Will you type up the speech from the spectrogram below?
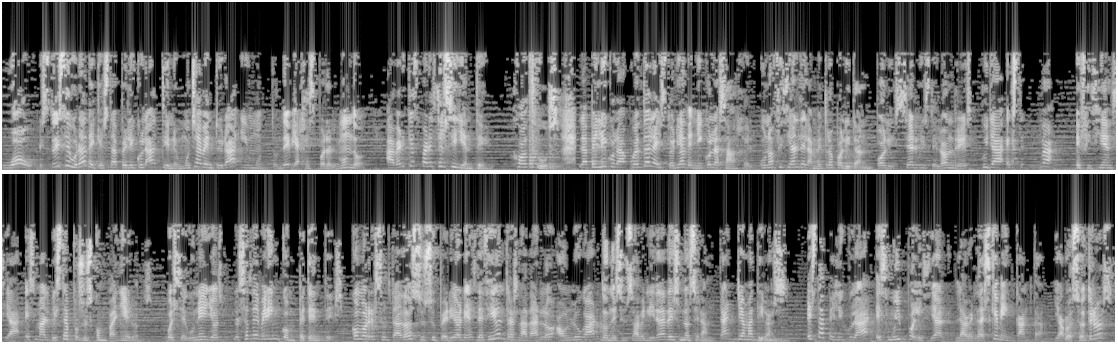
¡Wow! Estoy segura de que esta película tiene mucha aventura y un montón de viajes por el mundo. A ver qué os parece el siguiente. Fuzz. La película cuenta la historia de Nicholas Angel, un oficial de la Metropolitan Police Service de Londres, cuya extensiva eficiencia es mal vista por sus compañeros, pues según ellos los hace ver incompetentes. Como resultado, sus superiores deciden trasladarlo a un lugar donde sus habilidades no serán tan llamativas. Esta película es muy policial, la verdad es que me encanta. ¿Y a vosotros?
